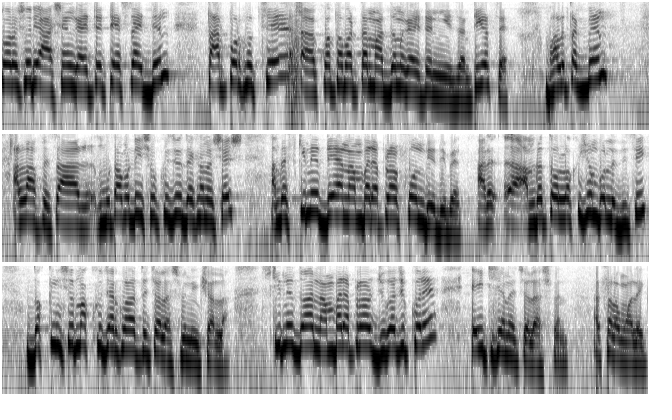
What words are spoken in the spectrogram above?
সরাসরি আসেন, গাড়িটা টেস্ট রাইড দেন, তারপর হচ্ছে কথাবার্তার মাধ্যমে গাড়িটা নিয়ে যান, ঠিক আছে? ভালো থাকবেন আল্লাহ হাফেজ। আর মোটামুটি সবকিছু দেখানো শেষ। আমরা স্ক্রিনে দেয়া নাম্বারে আপনার ফোন দিয়ে দিবেন। আর আমরা তো লোকেশন বলে দিছি। দক্ষিণ সুরমা খুঁজার করাতে চলে আসবেন ইনশাল্লাহ স্ক্রিনে দেওয়া নাম্বারে আপনারা যোগাযোগ করে এই ঠিকানায় চলে আসবেন। আসসালামু আলাইকুম।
